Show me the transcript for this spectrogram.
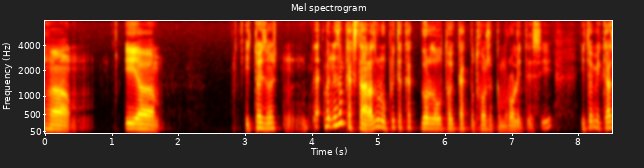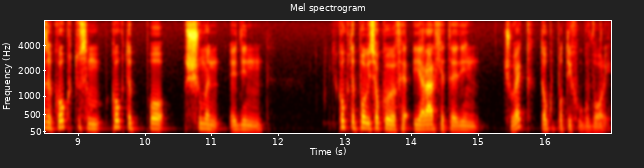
А, и, а, и той изведнъж... Не, не знам как стана разговор, но попитах как горе-долу той как подхожда към ролите си. И той ми каза, колкото, съм, колкото е по-шумен един... Колкото е по-високо в иерархията един човек, толкова по-тихо говори.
